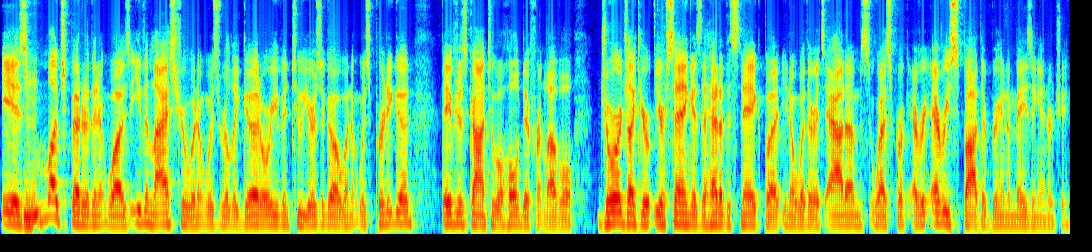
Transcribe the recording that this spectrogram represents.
is mm-hmm. much better than it was even last year when it was really good, or even two years ago when it was pretty good. They've just gone to a whole different level. George, like you're you're saying, is the head of the snake, but you know whether it's Adams, Westbrook, every every spot they're bringing amazing energy.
